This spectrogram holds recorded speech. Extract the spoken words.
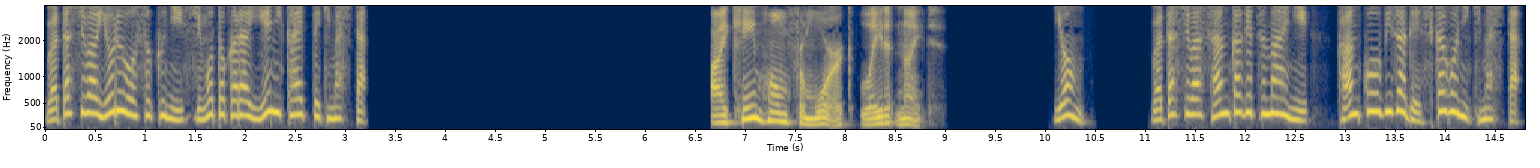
私は夜遅くに仕事から家に帰ってきました。I came home from work late at night. 4、私は3ヶ月前に観光ビザでシカゴに来ました。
